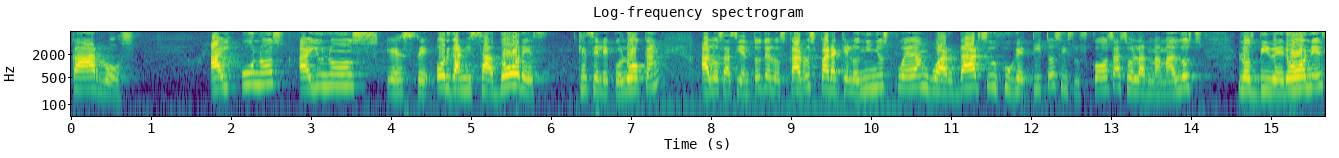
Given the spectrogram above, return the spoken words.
carros. Hay unos, hay unos este, organizadores que se le colocan a los asientos de los carros para que los niños puedan guardar sus juguetitos y sus cosas o las mamás los, los biberones,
